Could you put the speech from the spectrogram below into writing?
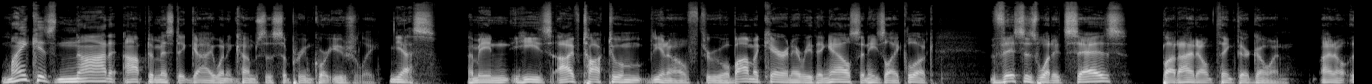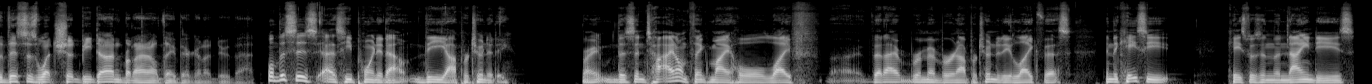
Mike is not an optimistic guy when it comes to the Supreme Court usually. Yes. I mean, he's I've talked to him, you know, through Obamacare and everything else and he's like, "Look, this is what it says, but I don't think they're going. I don't this is what should be done, but I don't think they're going to do that." Well, this is, as he pointed out, the opportunity, right? This entire, I don't think my whole life uh, that I remember an opportunity like this. I mean, the Casey case was in the 90s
